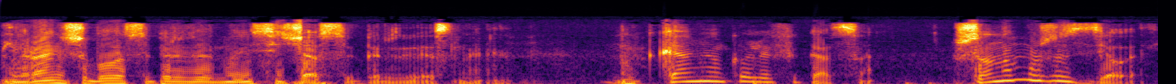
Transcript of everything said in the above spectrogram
И раньше была суперизвестная, и сейчас суперизвестная. Но какая у нее квалификация? Что она может сделать?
